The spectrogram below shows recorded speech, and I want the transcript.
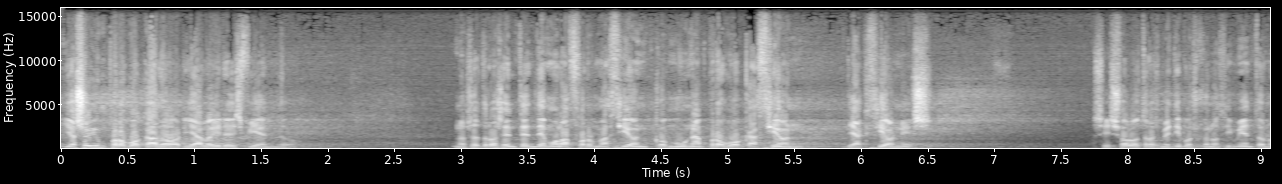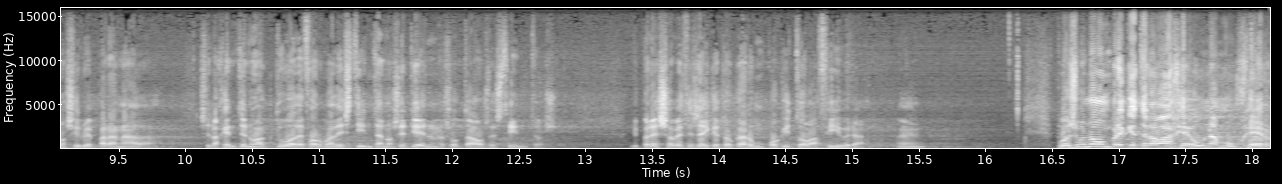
Yo soy un provocador, ya lo iréis viendo. Nosotros entendemos la formación como una provocación de acciones. Si solo transmitimos conocimiento no sirve para nada. Si la gente no actúa de forma distinta no se tienen resultados distintos. Y por eso a veces hay que tocar un poquito la fibra. ¿eh? Pues un hombre que trabaje o una mujer.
